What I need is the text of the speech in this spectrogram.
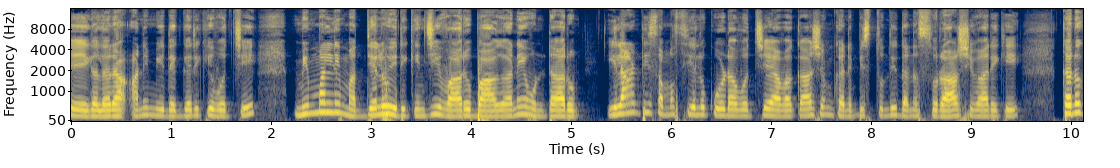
చేయగలరా అని మీ దగ్గరికి వచ్చి మిమ్మల్ని మధ్యలో ఇరికించి వారు బాగానే ఉంటారు. ఇలాంటి సమస్యలు కూడా వచ్చే అవకాశం కనిపిస్తుంది ధనస్సు రాశి వారికి. కనుక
